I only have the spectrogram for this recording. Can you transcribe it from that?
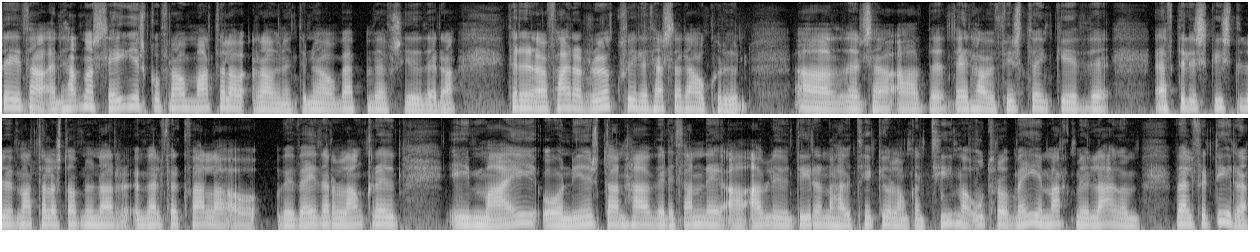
segir það, en hérna segir sko frá matvælaráðunetinu á vef, vefsíðu þeirra, þeir eru að færa rauk fyrir þessari ákvörðun að, að þeir hafi fyrst fengið eftirlýskíslu matvælarstofnunar um velferð kvala við veiðar og langreiðum í mæ og nýðustan hafi verið þannig að aflifun dýrana hafi tekið langan tíma út frá megi markmiðu lagum velferð dýra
